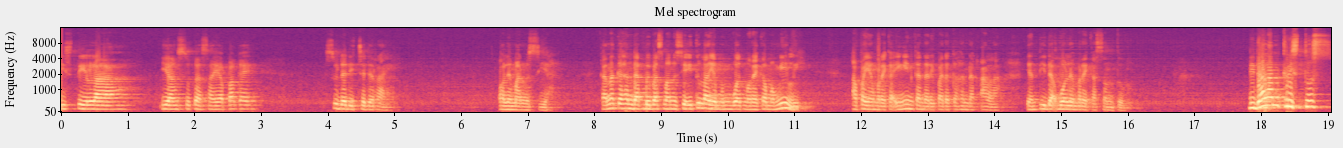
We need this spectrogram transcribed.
istilah yang suka saya pakai sudah dicederai oleh manusia. Karena kehendak bebas manusia itulah yang membuat mereka memilih apa yang mereka inginkan daripada kehendak Allah yang tidak boleh mereka sentuh. Di dalam Kristus,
